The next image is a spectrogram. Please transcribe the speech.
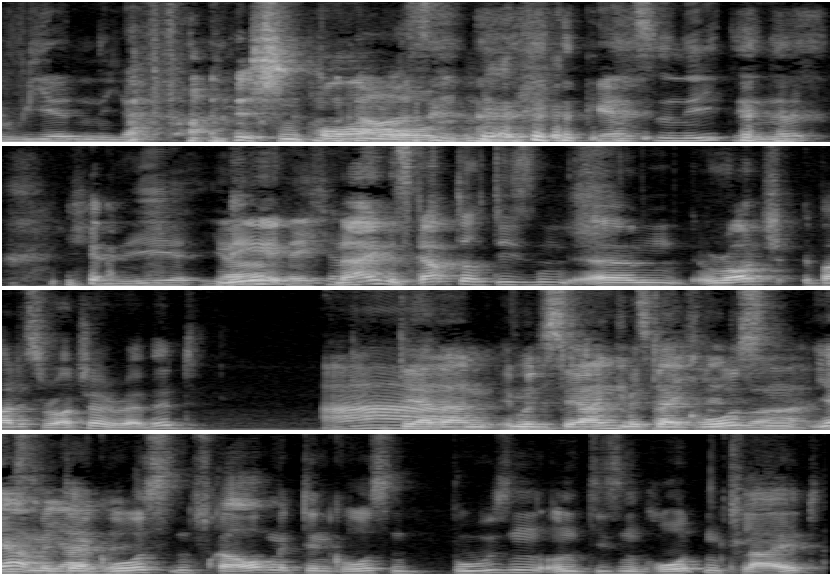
weirden japanischen Porno. Hasen. Kennst du nicht den, ne? Ja. Nee, ja, nee, nein, es gab doch diesen ähm, Roger, war das Roger Rabbit? Ah, der dann mit das der, mit der großen, war, ja, das mit der großen Frau mit den großen Busen und diesem roten Kleid.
